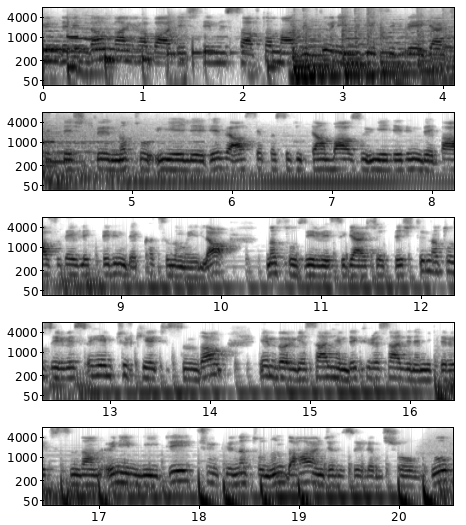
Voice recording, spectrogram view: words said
gündeminden merhaba. Geçtiğimiz hafta Madrid'de önemli bir zirve gerçekleşti. NATO üyeleri ve Asya Pasifik'ten bazı üyelerin de bazı devletlerin de katılımıyla NATO zirvesi gerçekleşti. NATO zirvesi hem Türkiye açısından hem bölgesel hem de küresel dinamikler açısından önemliydi. Çünkü NATO'nun daha önce hazırlamış olduğu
